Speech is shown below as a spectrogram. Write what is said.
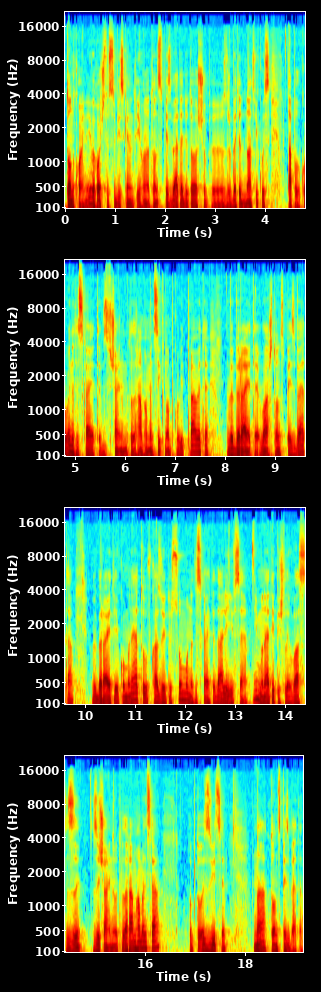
тонкоін, і ви хочете собі скинути його на тон Space Beta для того, щоб е, зробити донат в якусь тапалку. Ви натискаєте в звичайному Telegram гаманці кнопку Відправити, вибираєте ваш тон Space Beta, вибираєте яку монету, вказуєте суму, натискаєте далі і все. І монети пішли у вас з звичайного телеграм-гаманця, тобто ось звідси, на тон Beta.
